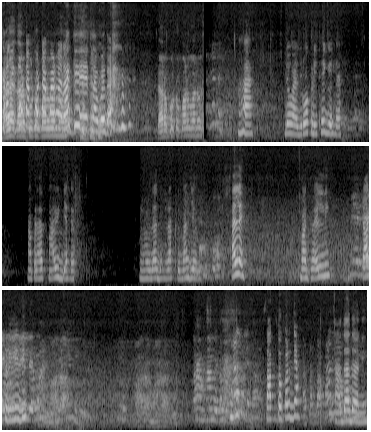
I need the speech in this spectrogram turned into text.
કાલે ફોટા ફોટા પાડવા રાખે એટલા બધા. તારો ફોટો પાડવાનો હા. જો આજ રોકડી થઈ ગઈ છે આપણા હાથમાં આવી ગયા છે અને હવે દાદા રાખડી બાંધી આવી. હાલે? બાંધવાયેલની રાખડી લીધી? સાફ તો કરી દે. હા દાદાની.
